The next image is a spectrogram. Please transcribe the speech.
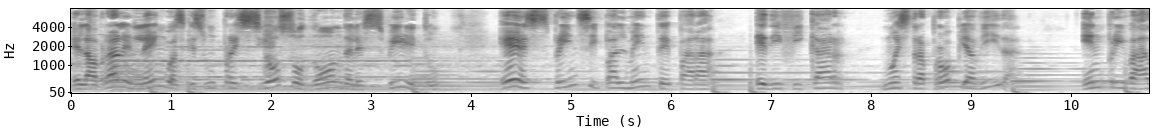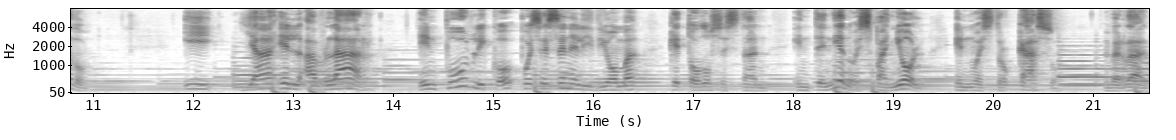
el hablar en lenguas, que es un precioso don del Espíritu, es principalmente para edificar nuestra propia vida en privado. Y ya el hablar en público, pues es en el idioma que todos están entendiendo, español en nuestro caso, ¿verdad?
